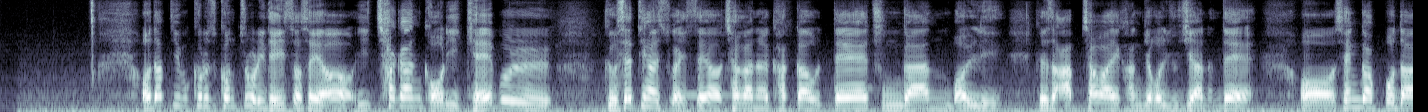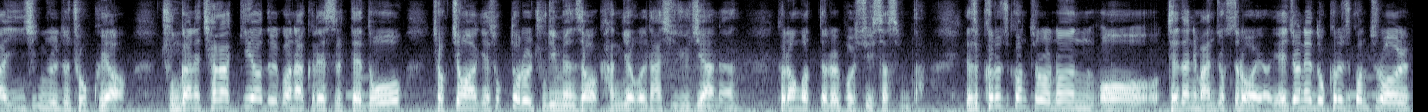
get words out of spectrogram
adaptive cruise control이 돼 있어서요. 이 차간 거리 갭을 그 세팅할 수가 있어요. 차간을 가까울 때 중간 멀리 그래서 앞차와의 간격을 유지하는데 어, 생각보다 인식률도 좋고요. 중간에 차가 끼어들거나 그랬을 때도 적정하게 속도를 줄이면서 간격을 다시 유지하는 그런 것들을 볼 수 있었습니다. 그래서 cruise control은 어, 대단히 만족스러워요. 예전에도 cruise control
